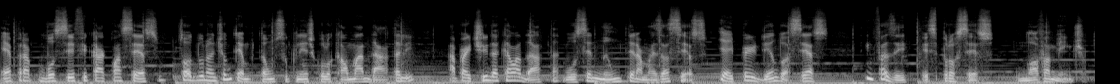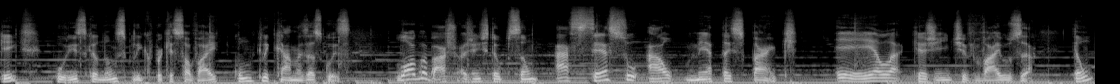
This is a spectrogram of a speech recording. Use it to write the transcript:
é para você ficar com acesso só durante um tempo. Então, se o cliente colocar uma data ali, a partir daquela data você não terá mais acesso. E aí, perdendo o acesso, tem que fazer esse processo novamente, ok? Por isso que eu não explico, porque só vai complicar mais as coisas. Logo abaixo, a gente tem a opção Acesso ao MetaSpark. É ela que a gente vai usar. Então,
